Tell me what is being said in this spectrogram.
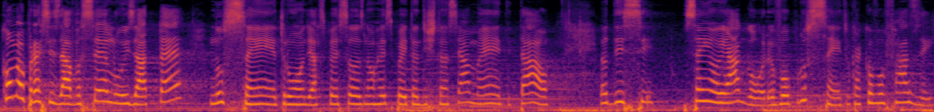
Como eu precisava ser luz até no centro, onde as pessoas não respeitam o distanciamento e tal, eu disse, Senhor, e agora? Eu vou para o centro, o que é que eu vou fazer?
